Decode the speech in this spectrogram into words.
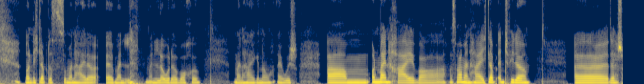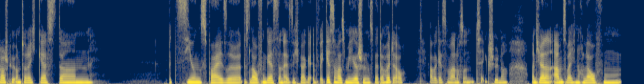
Und ich glaube, das ist so mein High, der, äh, mein, mein Low der Woche. Mein High, genau, I wish. Ähm, und mein High war, was war mein High? Ich glaube, entweder äh, der Schauspielunterricht gestern, beziehungsweise das Laufen gestern. Also ich war, gestern war es mega schönes Wetter, heute auch. Aber gestern war noch so ein Tick schöner. Und ich war dann abends, war ich noch laufen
